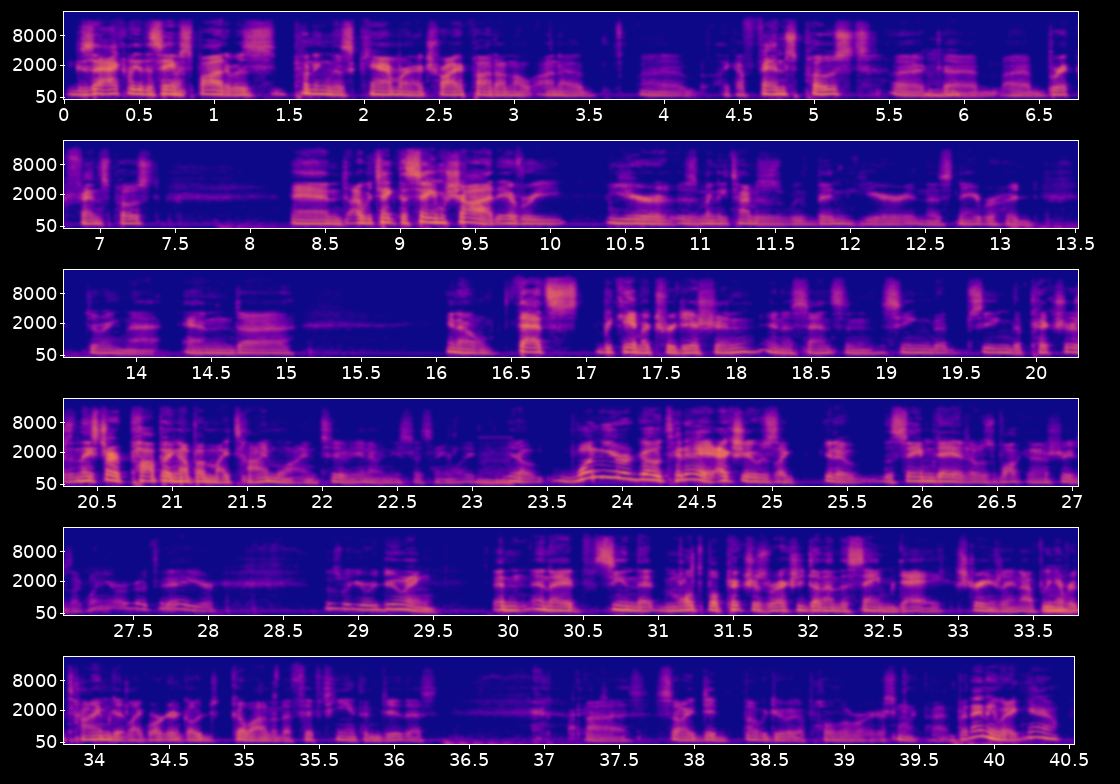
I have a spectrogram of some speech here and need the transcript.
exactly the same spot. It was putting this camera in a tripod on a on a uh, like a fence post, a, Mhm. a, a brick fence post, and I would take the same shot every year as many times as we've been here in this neighborhood doing that. And uh, you know that's became a tradition in a sense and seeing the seeing the pictures and they start popping up on my timeline too you know and you start saying like Mhm. you know one year ago today actually it was like you know the same day that i was walking down the street it was like one year ago today you're this is what you were doing. And and i had seen that multiple pictures were actually done on the same day strangely enough. We Mhm. never timed it like we're gonna go go out on the 15th and do this. Uh, so i did i would do a polaroid or something like that. But anyway you know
